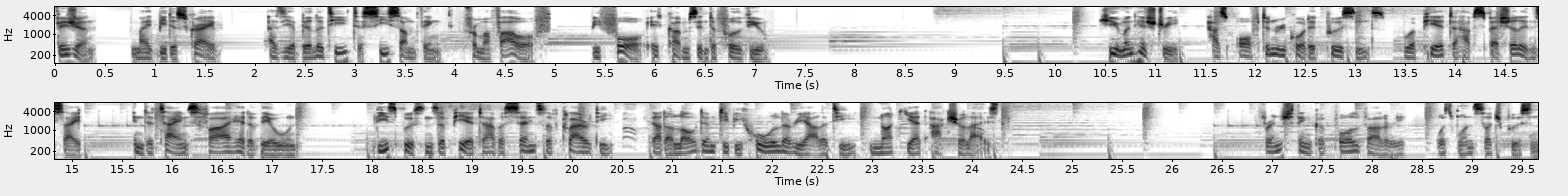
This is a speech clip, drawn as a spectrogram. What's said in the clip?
Vision might be described as the ability to see something from afar off before it comes into full view. Human history has often recorded persons who appear to have special insight into times far ahead of their own. These persons appear to have a sense of clarity that allowed them to behold a reality not yet actualized. French thinker Paul Valéry was one such person.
